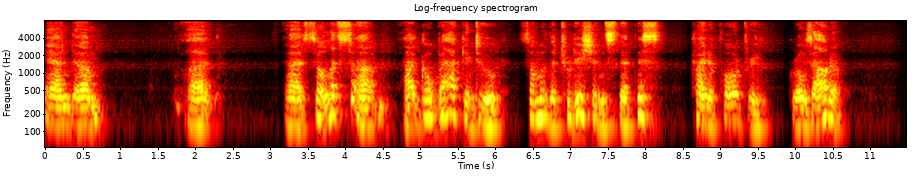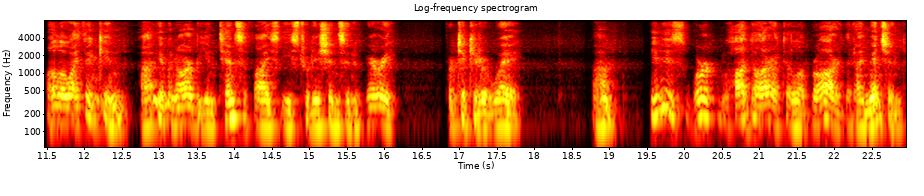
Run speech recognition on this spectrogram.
and um, uh, so let's um, uh, go back into some of the traditions that this kind of poetry grows out of. Although I think in uh, Ibn Arabi intensifies these traditions in a very particular way. Um, in his work Muhadarat al-Abrar that I mentioned,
